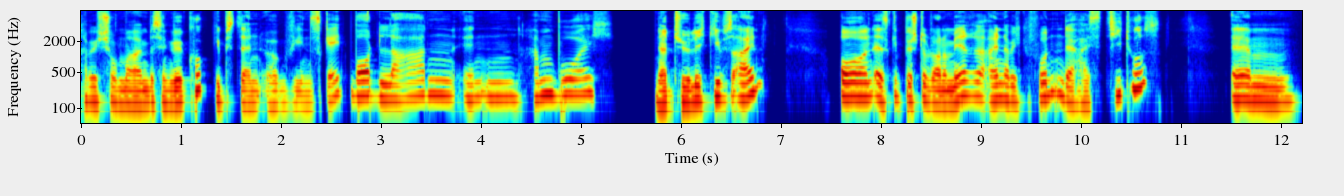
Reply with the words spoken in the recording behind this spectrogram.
habe ich schon mal ein bisschen geguckt, gibt es denn irgendwie einen Skateboardladen in Hamburg? Natürlich gibt es einen. Und es gibt bestimmt auch noch mehrere. Einen habe ich gefunden, der heißt Titus. Ähm,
